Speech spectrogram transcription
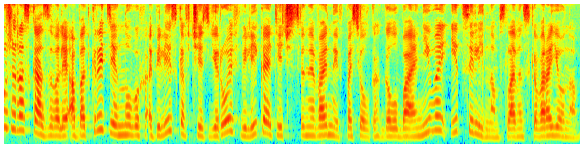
уже рассказывали об открытии новых обелисков в честь героев Великой Отечественной войны в поселках Голубая Нива и Целинном Славянского района.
